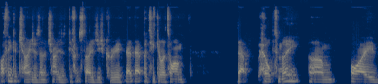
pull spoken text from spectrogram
I think it changes, and it changes at different stages of your career. At that particular time, that helped me. Um, I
